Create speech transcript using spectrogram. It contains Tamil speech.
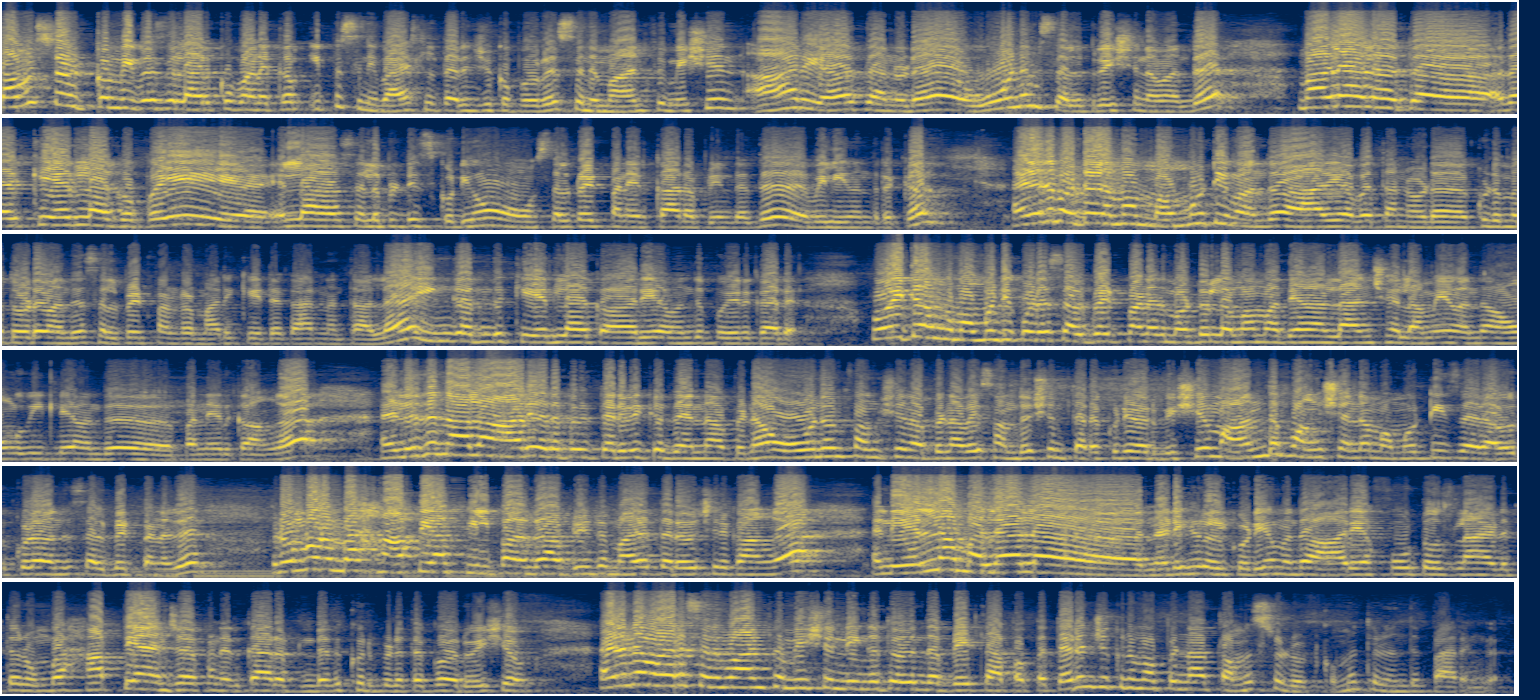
தமிழ் டாட் விவஸ் எல்லாருக்கும் வணக்கம். இப்ப சினி வயசுல தெரிஞ்சுக்க போற சினிமா இன்ஃபர்மேஷன் ஆர்யா தன்னோட ஓணம் செலிப்ரேஷனை வந்து மலையாள அதாவது கேரளாவுக்கு போய் எல்லா செலிபிரிட்டிஸ் கூடயும் செலிப்ரேட் பண்ணியிருக்காரு அப்படின்றது வெளியே வந்திருக்கு அது மட்டும் இல்லாம மம்முட்டி வந்து ஆர்யாவை தன்னோட குடும்பத்தோட வந்து செலிப்ரேட் பண்ற மாதிரி கேட்ட காரணத்தால இங்க இருந்து கேரளாவுக்கு ஆர்யா வந்து போயிருக்காரு. போயிட்டு அவங்க மம்முட்டி கூட செலிப்ரேட் பண்ணது மட்டும் இல்லாம மத்தியானம் லஞ்ச் எல்லாமே வந்து அவங்க வீட்லயே வந்து பண்ணிருக்காங்க. And இதனால ஆர்யா அதை பத்தி தெரிவிக்கிறது என்ன அப்படின்னா ஓணம் ஃபங்க்ஷன் அப்படின்னாவே சந்தோஷம் தரக்கூடிய ஒரு விஷயம். அந்த ஃபங்க்ஷனை மம்முட்டி சார் அவர் கூட வந்து செலிப்ரேட் பண்ணது ரொம்ப ரொம்ப ஹாப்பியா ஃபீல் பண்றேன் அப்படின்ற மாதிரி தெரிவிச்சிருக்காங்க. அண்ட் எல்லா மலையாள நடிகர்கள் கூடயும் வந்து ஆரியா போட்டோஸ் எல்லாம் எடுத்து ரொம்ப ஹாப்பியா என்ஜாய் பண்ணிருக்காரு அப்படின்றது குறிப்பிடத்தக்க ஒரு விஷயம். அண்ட் இந்த மாதிரி சினிமா இன்ஃபர்மேஷன் நீங்க தொடர்ந்து அப்டேட் அப்பப்ப தெரிஞ்சுக்கணும் அப்படின்னா தமிழ் டாட் காம் தொடர்ந்து பாருங்க.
